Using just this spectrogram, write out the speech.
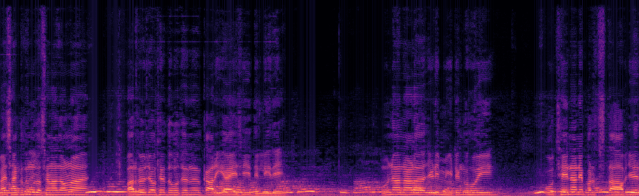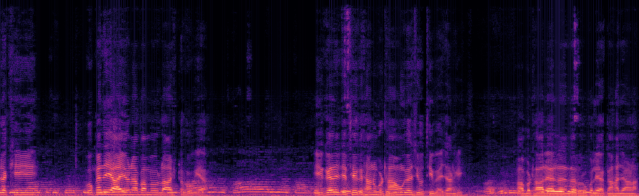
ਮੈਂ ਸੰਗਤ ਨੂੰ ਦੱਸਣਾ ਚਾਹੁੰਦਾ ਪਰਸੋਂ ਚੌਥੇ ਦੋ ਤਿੰਨ ਅਧਿਕਾਰੀ ਆਏ ਸੀ ਦਿੱਲੀ ਦੇ। ਉਹਨਾਂ ਨਾਲ ਜਿਹੜੀ ਮੀਟਿੰਗ ਹੋਈ ਉੱਥੇ ਇਹਨਾਂ ਨੇ ਪ੍ਰਸਤਾਵ ਜਿਹੜੇ ਰੱਖੇ ਉਹ ਕਹਿੰਦੇ ਆਇਓ ਨਾ ਬੰਬ ਬਲਾਸਟ ਹੋ ਗਿਆ। ਇਹ ਕਹਿੰਦੇ ਜਿੱਥੇ ਕਿ ਸਾਨੂੰ ਬਿਠਾਓਗੇ ਅਸੀਂ ਉੱਥੇ ਬਹਿ ਜਾਾਂਗੇ। ਆ ਬਿਠਾ ਲਿਆ ਇਹਨਾਂ ਨੇ ਤਾਂ ਰੋਕ ਲਿਆ ਕਹਾਂ ਜਾਣਾ।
